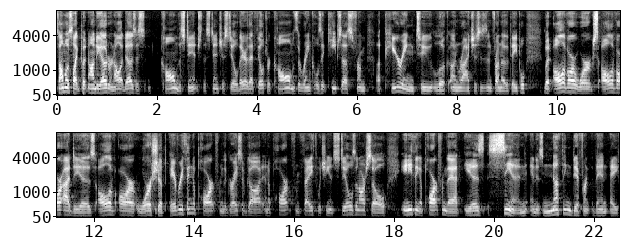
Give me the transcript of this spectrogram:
It's almost like putting on deodorant. All it does is calm the stench. The stench is still there. That filter calms the wrinkles. It keeps us from appearing to look unrighteousness in front of other people. But all of our works, all of our ideas, all of our worship, everything apart from the grace of God and apart from faith which He instills in our soul, anything apart from that is sin and is nothing different than a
